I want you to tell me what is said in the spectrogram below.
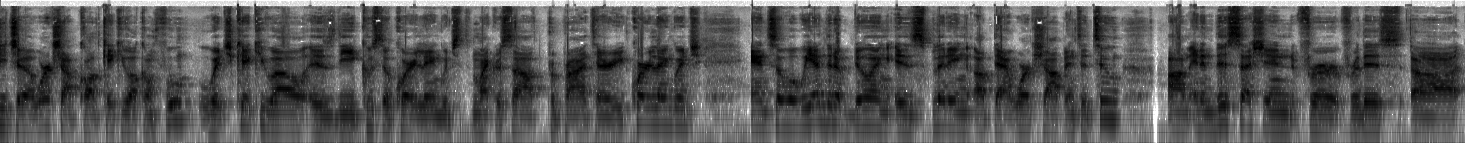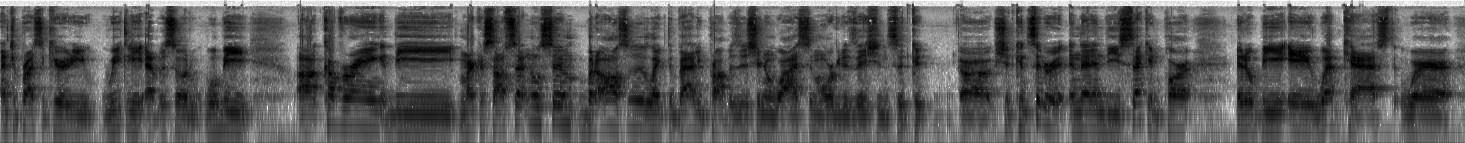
teach a workshop called KQL Kung Fu, which KQL is the Kusto query language, Microsoft proprietary query language. And so what we ended up doing is splitting up that workshop into two. Um, and in this session for for this uh, enterprise security weekly episode, we'll be uh, covering the Microsoft Sentinel SIEM, but also like the value proposition and why some organizations should uh, should consider it. And then in the second part, it'll be a webcast where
